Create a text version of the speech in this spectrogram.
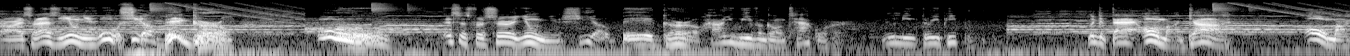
All right, so that's Union. Ooh, she a big girl. Ooh, this is for sure Union. She a big girl. How you even gonna tackle her? You need three people. Look at that. Oh my god. Oh my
